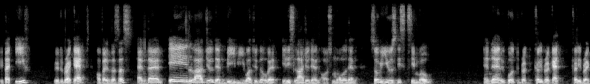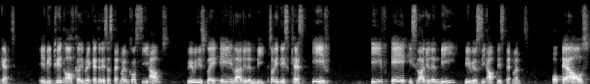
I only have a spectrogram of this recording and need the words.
we type if, with bracket or parenthesis, and then A larger than B. We want to know whether it is larger than or smaller than. So we use this symbol and then we put the curly bracket, curly bracket. In between of curly bracket, there is a statement called cout. We will display A larger than B. So in this case, if if A is larger than B, we will see out this statement. Or else,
